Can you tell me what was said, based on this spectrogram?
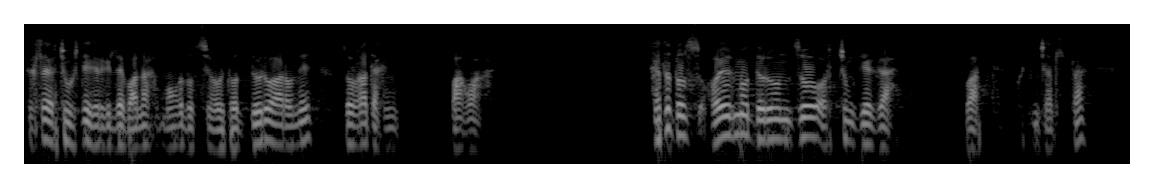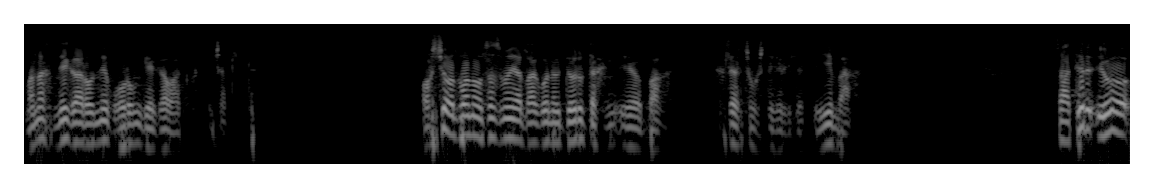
цахилгаан эрчим хүчний хэрэглээ банах Монгол улсын хувьд бол 4.6 дахин бага байна. Хятад улс 2400 орчим гигаватт хүчин чадалтай. Манайх 1.3 гигаватт хүчин чадалтай. Орчин холбооны улсаас мөн ялгаагүй нэг дөрөв дахин бага. Цэглэр эрчим хүчнийг хэрэглээтэй ийм бага. За тэр юу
